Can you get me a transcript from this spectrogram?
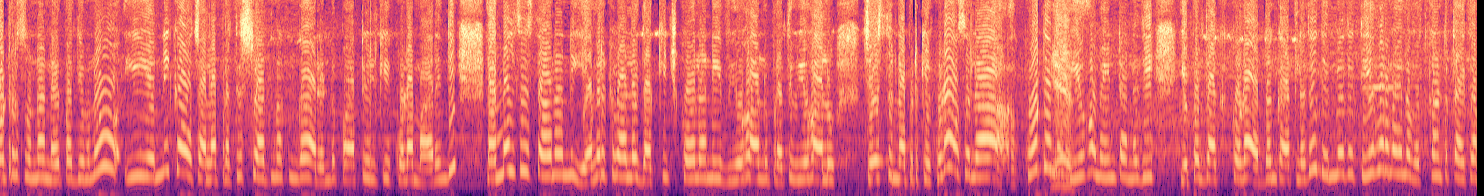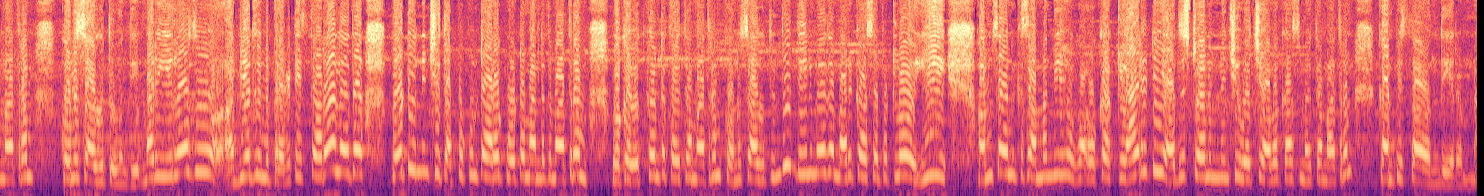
ఓటర్స్ ఉన్న నేపథ్యంలో ఈ ఎన్నిక చాలా ప్రతిష్టాత్మకంగా రెండు పార్టీలకి కూడా మారింది. ఎమ్మెల్సీ స్థానాన్ని ఎవరికి వాళ్ళే దక్కించుకోవాలని వ్యూహాలు ప్రతి వ్యూహాలు చేస్తున్నప్పటికీ కూడా అసలు కూటమి. వ్యూహం ఏంటన్నది ఇప్పటిదాకా కూడా అర్థం కావట్లేదు. దీని మీద తీవ్రమైన ఉత్కంఠత అయితే మాత్రం కొనసాగుతూ ఉంది. మరి ఈ రోజు అభ్యర్థిని ప్రకటిస్తారా లేదా పోటీ నుంచి తప్పుకుంటారా కూటమి అన్నది మాత్రం ఒక ఉత్కంఠత అయితే మాత్రం కొనసాగుతుంది. దీని మీద మరి కాసేపట్లో ఈ అంశానికి సంబంధించి ఒక- ఒక క్లారిటీ అధిష్టానం నుంచి వచ్చే అవకాశం అయితే మాత్రం కనిపిస్తా ఉంది రమణ.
